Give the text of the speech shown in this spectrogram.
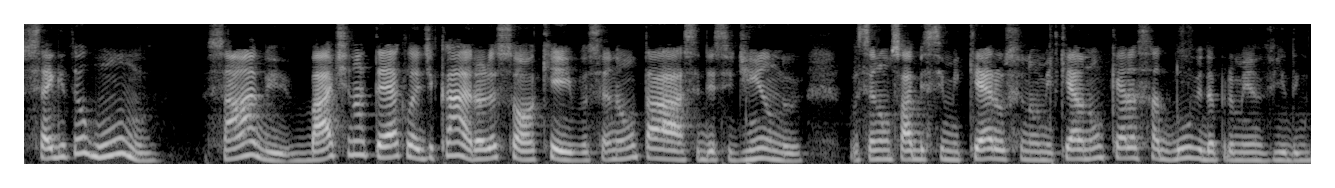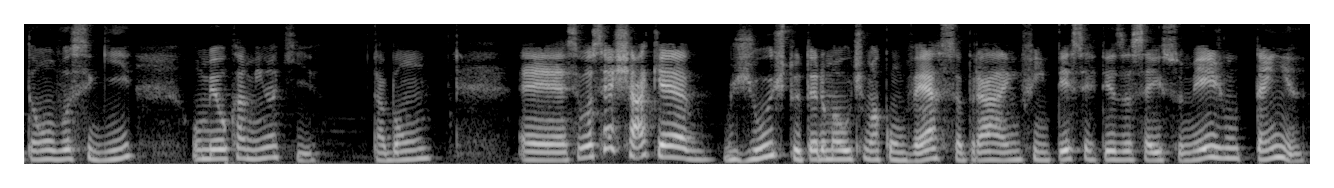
segue teu rumo, sabe? Bate na tecla de, cara, olha só, ok, você não tá se decidindo, você não sabe se me quer ou se não me quer, eu não quero essa dúvida pra minha vida, então eu vou seguir o meu caminho aqui, tá bom? É, se você achar que é justo ter uma última conversa para, enfim, ter certeza se é isso mesmo, tenha.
